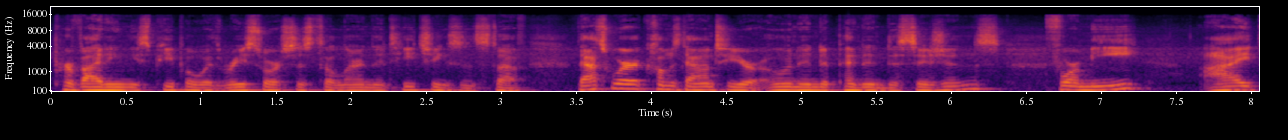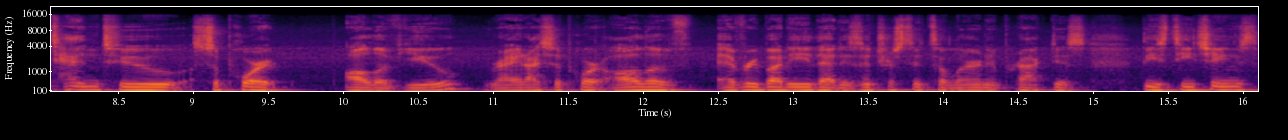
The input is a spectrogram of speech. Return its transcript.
providing these people with resources to learn the teachings and stuff. That's where it comes down to your own independent decisions. For me i tend to support all of you, right? I support all of everybody that is interested to learn and practice these teachings.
